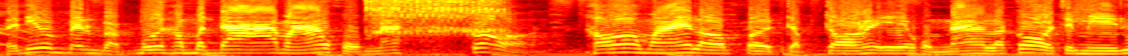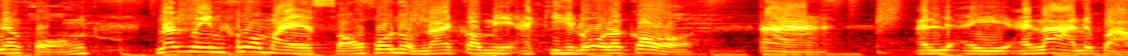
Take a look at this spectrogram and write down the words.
แต่นี่มันเป็นแบบเบอร์ธรรมดามาผมนะ ก็เขาเอามาให้เราเปิดจับจองนั่นเองผมนะ แล้วก็จะมีเรื่องของนักวินเข้ามาใหม่สองคนผมนะ ก็มีอากิฮิโร่แล้วก็ อ่า ไอไอไอล่าหรือเปล่า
